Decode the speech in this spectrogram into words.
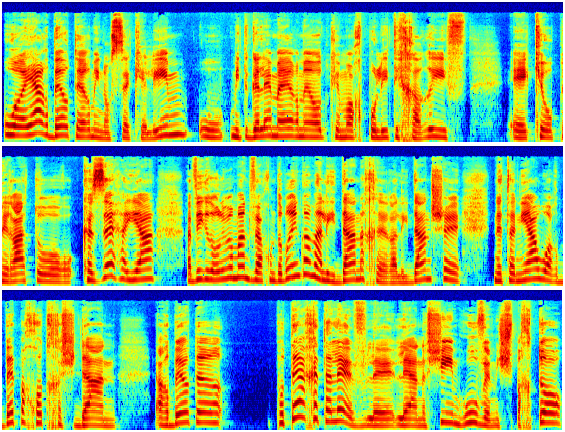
הוא היה הרבה יותר מנושא כלים, הוא מתגלה מהר מאוד כמוח פוליטי חריף, אה, כאופרטור, כזה היה אביגדור ליברמן, ואנחנו מדברים גם על עידן אחר, על עידן שנתניהו הרבה פחות חשדן, הרבה יותר פותח את הלב לאנשים, הוא ומשפחתו,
